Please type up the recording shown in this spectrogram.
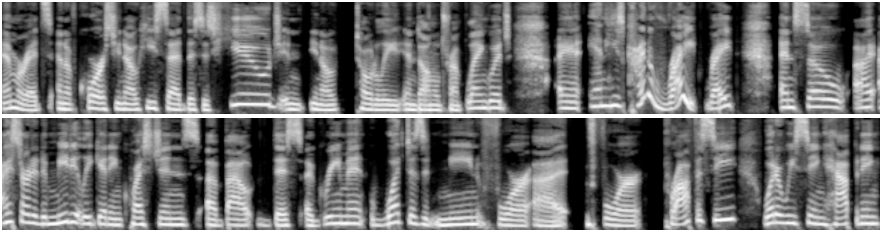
Emirates. And of course, you know, he said this is huge and, you know, totally in Donald Trump language. And, and he's kind of right, right? And so I, I started immediately getting questions about this agreement. What does it mean for, uh, for prophecy? What are we seeing happening?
